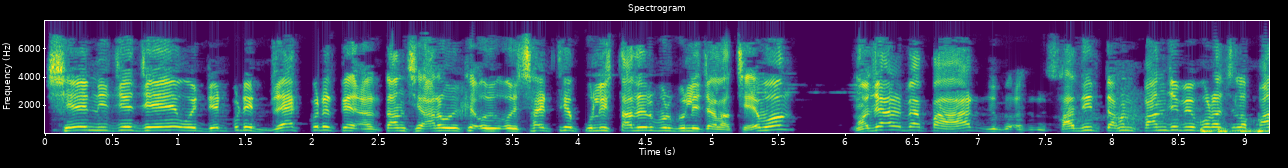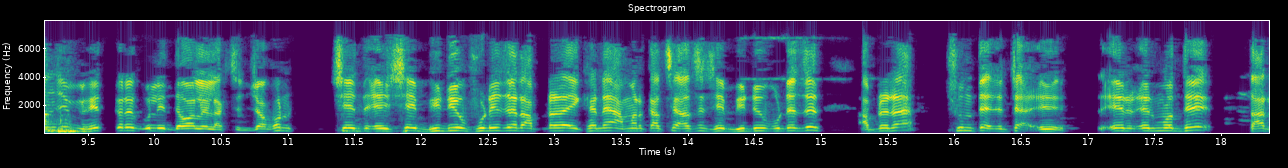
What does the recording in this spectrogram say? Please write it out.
সে নিজে যে ওই ডেড বডি ড্র্যাগ করে টানছে আর ওই ওই- সাইড থেকে পুলিশ তাদের উপর গুলি চালাচ্ছে এবং মজার ব্যাপার সাদির তখন পাঞ্জাবি পড়া ছিল পাঞ্জাবি ভেদ করে গুলি দেওয়ালে লাগছে। যখন সে সেই ভিডিও ফুটেজের আপনারা এখানে আমার কাছে আছে সেই ভিডিও ফুটেজের আপনারা শুনতে এর এর মধ্যে তার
